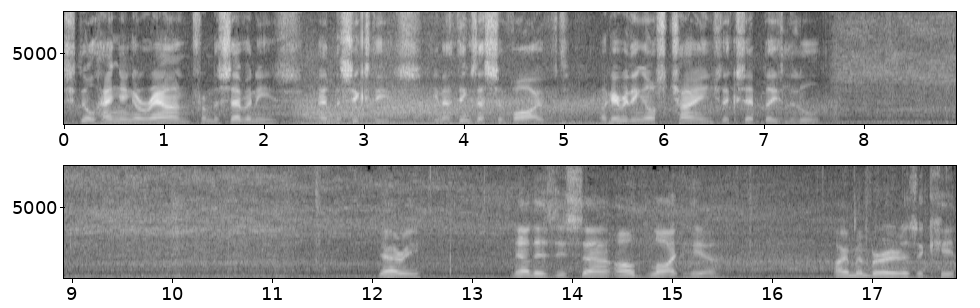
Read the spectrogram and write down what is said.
still hanging around from the 70s and the 60s. You know, things that survived. Like everything else changed except these little. Gary. Now there's this uh, old light here. I remember it as a kid.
